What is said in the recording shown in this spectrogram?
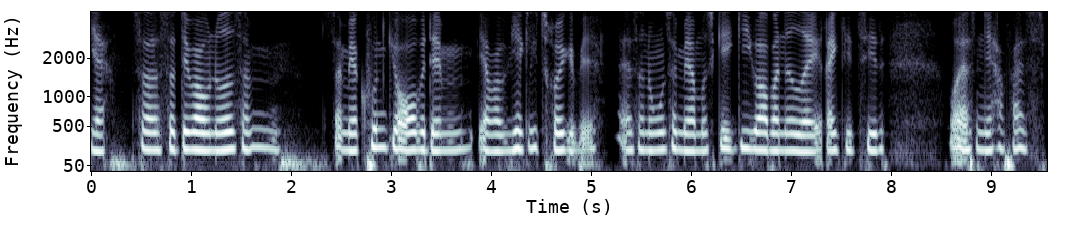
ja, så, så det var jo noget, som, som jeg kun gjorde ved dem, jeg var virkelig trygge ved. Altså nogen, som jeg måske gik op og ned af rigtig tit, hvor jeg sådan, jeg har faktisk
